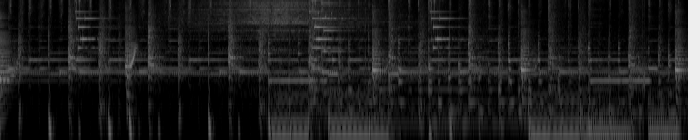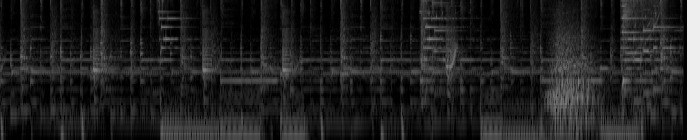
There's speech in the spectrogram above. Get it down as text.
Bye.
